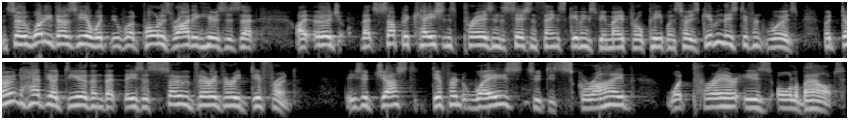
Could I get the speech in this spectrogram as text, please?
And so, what he does here, with what Paul is writing here, is, is that I urge that supplications, prayers, intercessions, thanksgivings be made for all people. And so he's given these different words, but don't have the idea then that these are so very, very different. These are just different ways to describe what prayer is all about.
